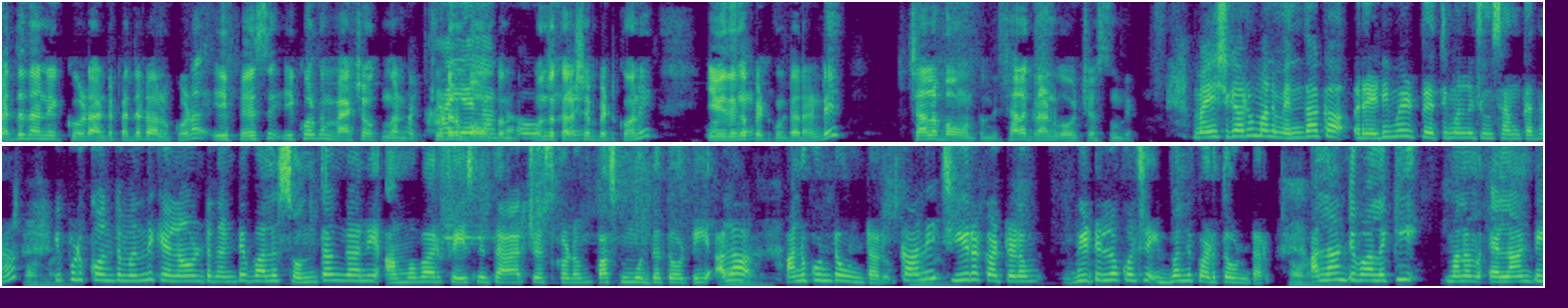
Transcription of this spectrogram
పెద్ద దానికి కూడా అంటే పెద్ద డాల్ కూడా ఈ ఫేస్ ఈక్వల్గా మ్యాచ్ అవుతుందండి చూడడం బాగుంటుంది ముందు. కలెక్షన్ పెట్టుకొని ఈ విధంగా. పెట్టుకుంటారండి చాలా బాగుంటుంది. చాలా గ్రాండ్గా వచ్చేస్తుంది. మహేష్ గారు మనం ఎందాక రెడీమేడ్ ప్రతిమలు చూసాం కదా. ఇప్పుడు కొంతమందికి ఎలా ఉంటదంటే వాళ్ళ సొంతంగానే అమ్మవారి ఫేస్ని తయారు చేసుకోవడం పసుపు ముద్దతోటి అలా. అనుకుంటూ ఉంటారు. కానీ. చీర కట్టడం వీటిల్లో కొంచెం ఇబ్బంది పడుతూ ఉంటారు. అలాంటి వాళ్ళకి మనం ఎలాంటి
